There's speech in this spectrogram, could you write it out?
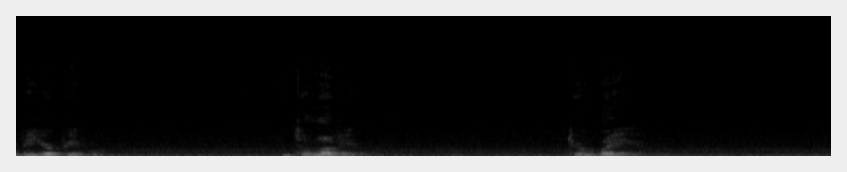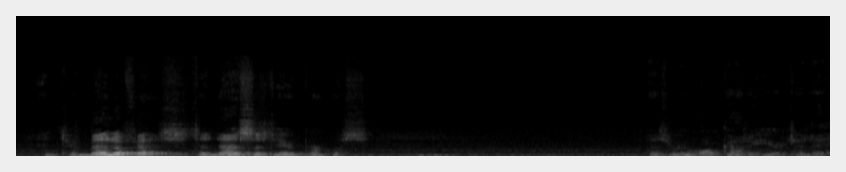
to be your people and to love you, to obey you and to manifest tenacity of purpose as we walk out of here today.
